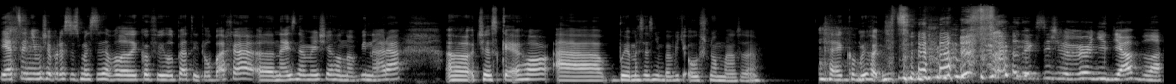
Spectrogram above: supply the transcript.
Ja cením, že proste sme si zavolali ako Filipa Titlbacha, eh, najznámejšieho novinára eh, českého a budeme sa s ním baviť o ušnom maze. To je akoby hodně cením. A tak chceš vyhodit ďábla.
